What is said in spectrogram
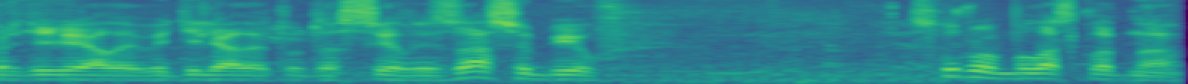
приділяли, виділяли туди сили засобів. Служба була складна.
